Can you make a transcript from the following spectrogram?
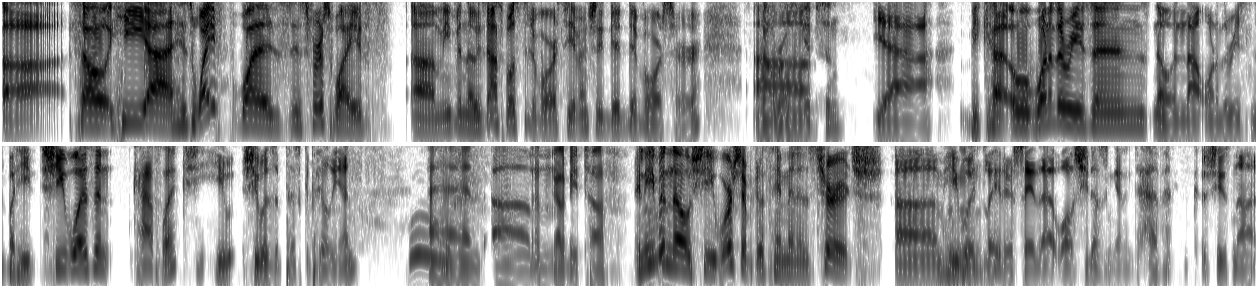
Uh, so he, uh, his wife was his first wife. Um, even though he's not supposed to divorce, he eventually did divorce her. Melrose Uh, Gibson. Yeah, because oh, one of the reasons, no, not one of the reasons, but he, she wasn't Catholic. She, he, she was Episcopalian, and um, That's got to be tough. and even though she worshipped with him in his church, um, he Mhm. would later say that, well, she doesn't get into heaven because she's not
